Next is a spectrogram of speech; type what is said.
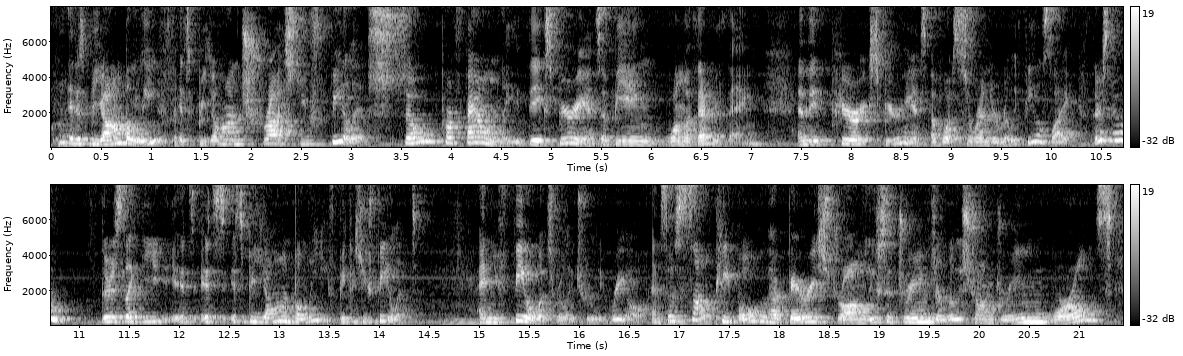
Hmm. It is beyond belief, it's beyond trust. You feel it so profoundly the experience of being one with everything and the pure experience of what surrender really feels like. There's no there's like it's it's it's beyond belief because you feel it and you feel what's really truly real. And so some people who have very strong lucid dreams or really strong dream worlds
